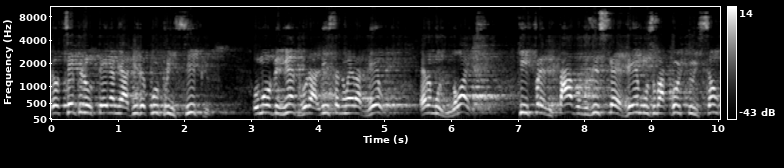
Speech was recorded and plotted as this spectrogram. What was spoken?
Eu sempre lutei na minha vida por princípios. O movimento ruralista não era meu, éramos nós que enfrentávamos e escrevemos uma Constituição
